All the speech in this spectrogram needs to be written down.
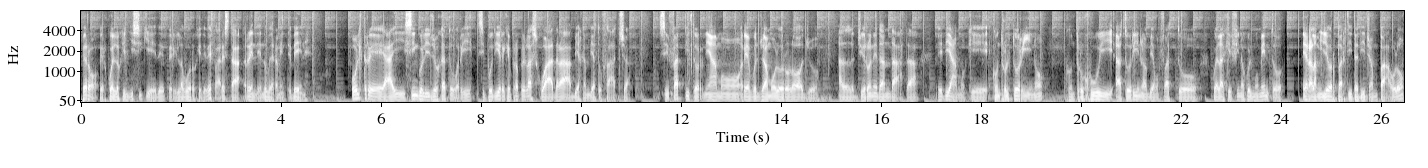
però per quello che gli si chiede, per il lavoro che deve fare, sta rendendo veramente bene. Oltre ai singoli giocatori, si può dire che proprio la squadra abbia cambiato faccia se infatti torniamo, riavvolgiamo l'orologio al girone d'andata, vediamo che contro il Torino, contro cui a Torino abbiamo fatto quella che fino a quel momento era la miglior partita di Giampaolo,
